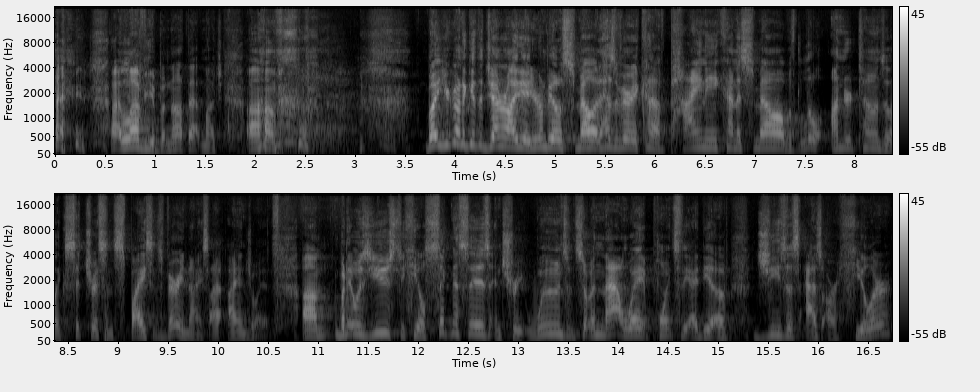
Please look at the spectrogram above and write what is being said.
right. I love you, but not that much. Um, but you're going to get the general idea. You're going to be able to smell it. It has a very kind of piney kind of smell with little undertones of like citrus and spice. It's very nice. I, I enjoy it. Um, but it was used to heal sicknesses and treat wounds. And so, in that way, it points to the idea of Jesus as our healer.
